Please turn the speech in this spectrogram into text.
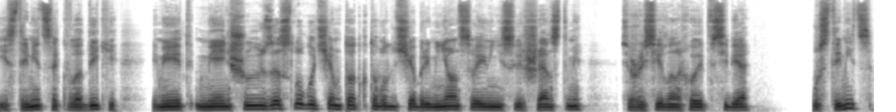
и стремится к владыке, имеет меньшую заслугу, чем тот, кто, будучи обременен своими несовершенствами, все же силы находит в себе устремиться.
